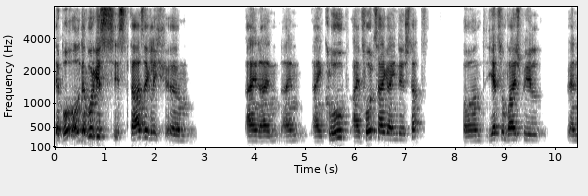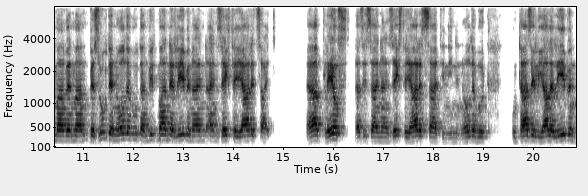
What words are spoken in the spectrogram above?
der Oldenburg ist, ist tatsächlich ähm, ein, ein, ein, ein Club, ein Vorzeiger in der Stadt. Und jetzt zum Beispiel, wenn man, wenn man besucht den Oldenburg, dann wird man erleben eine ein sechste Jahreszeit. Ja, Playoff, das ist eine, eine sechste Jahreszeit in, in Oldenburg und tatsächlich alle leben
